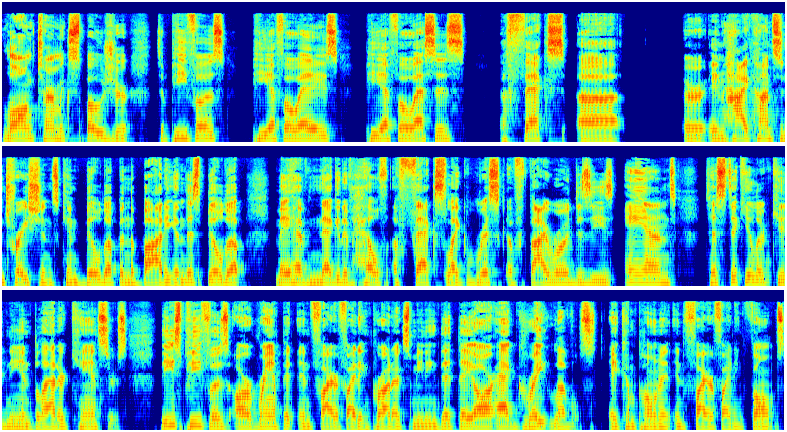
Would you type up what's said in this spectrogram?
Long term exposure to PFAS, PFOAs, PFOSs affects uh, or in high concentrations can build up in the body. And this buildup may have negative health effects like risk of thyroid disease and testicular, kidney, and bladder cancers. These PFAS are rampant in firefighting products, meaning that they are at great levels a component in firefighting foams.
